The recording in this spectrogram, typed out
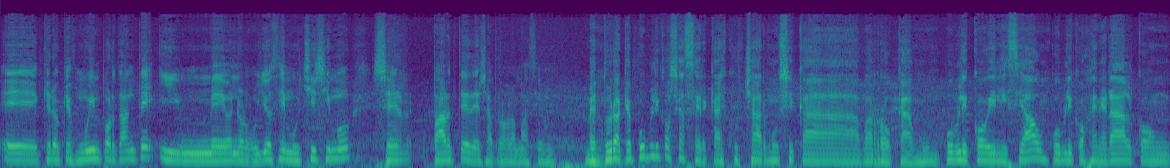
eh, creo que es muy importante y me enorgullece muchísimo ser parte de esa programación. Ventura, ¿qué público se acerca a escuchar música barroca? ¿Un público iniciado, un público general con,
